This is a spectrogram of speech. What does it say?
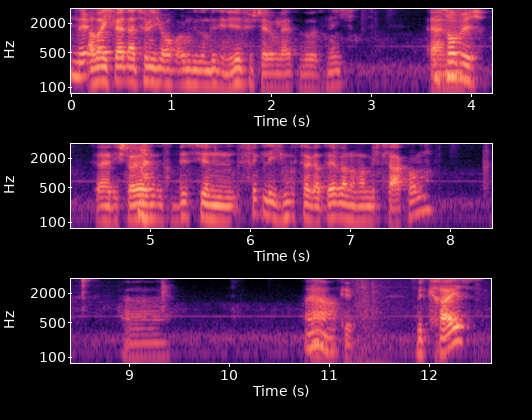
Nee, Aber ich werde natürlich auch irgendwie so ein bisschen Hilfestellung leisten, so ist nicht. das Ähm, hoffe ich. ich sage, die Steuerung ist ein bisschen frickelig. Ich muss da gerade selber nochmal mit klarkommen. Äh, Ah, ah, ja. okay. Mit Kreis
